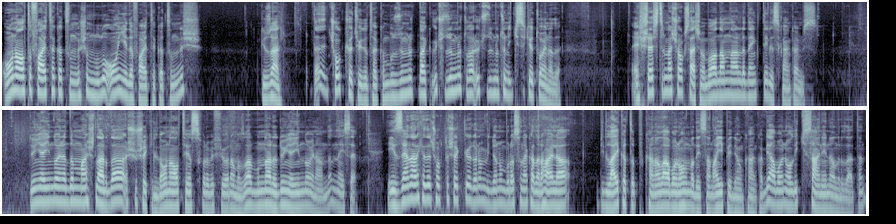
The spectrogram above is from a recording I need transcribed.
16 fight'a katılmışım. Lulu 17 fight'a katılmış. Güzel. De çok kötüydü takım. Bu Zümrüt bak 3 Zümrüt var. 3 Zümrüt'ün ikisi kötü oynadı. Eşleştirme çok saçma. Bu adamlarla denk değiliz kanka biz. Dün yayında oynadığım maçlarda şu şekilde 16'ya 0 bir Fiora'mız var. Bunlar da dün yayında oynandı. Neyse. İzleyen herkese çok teşekkür ediyorum. Videonun burasına kadar hala bir like atıp kanala abone olmadıysan ayıp ediyorsun kanka. Bir abone ol 2 saniyeni alır zaten.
